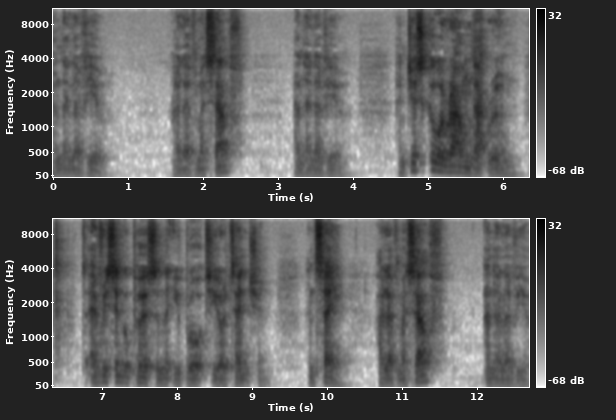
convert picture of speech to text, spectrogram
and I love you. I love myself and I love you. And just go around that room to every single person that you've brought to your attention and say, I love myself and I love you.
